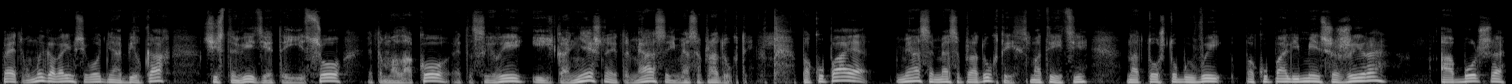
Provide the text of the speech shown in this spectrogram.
Поэтому мы говорим сегодня о белках в чистом виде. Это яйцо, это молоко, это сыры и, конечно, это мясо и мясопродукты. Покупая мясо, мясопродукты, смотрите на то, чтобы вы покупали меньше жира, а больше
